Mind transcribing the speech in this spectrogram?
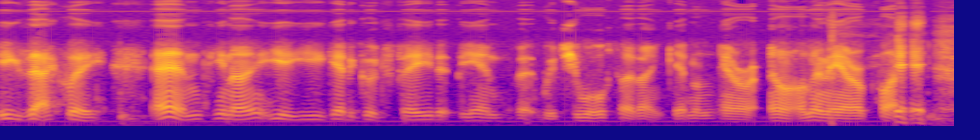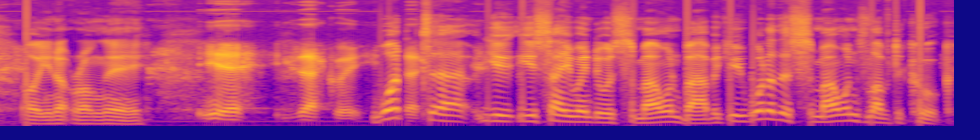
Exactly, and you know you, you get a good feed at the end of it, which you also don't get on aer- on an aeroplane. oh, you're not wrong there. yeah, exactly. What exactly. uh, you you say you went to a Samoan barbecue? What do the Samoans love to cook?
